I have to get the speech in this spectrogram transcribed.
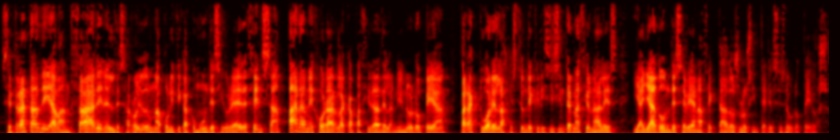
Se trata de avanzar en el desarrollo de una política común de seguridad y defensa para mejorar la capacidad de la Unión Europea para actuar en la gestión de crisis internacionales y allá donde se vean afectados los intereses europeos.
